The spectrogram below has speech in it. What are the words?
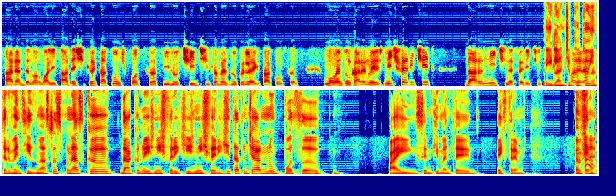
starea de normalitate și cred că atunci poți să fii lucid și să vezi lucrurile exact cum sunt. În momentul în care nu ești nici fericit, dar nici nefericit. Păi, la începutul Părerea mea. intervenției noastre spuneați că dacă nu ești nici fericit, nici fericit, atunci nu poți să ai sentimente extreme. În fine,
